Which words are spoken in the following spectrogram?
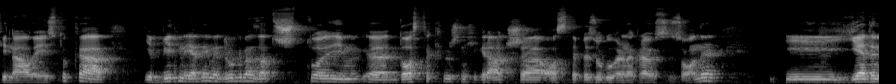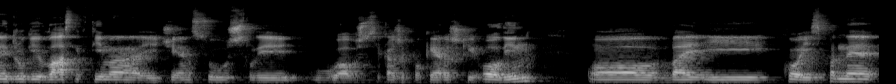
finale istoka, je bitna jednima i drugima zato što im e, dosta ključnih igrača ostaje bez ugovora na kraju sezone i jedan i drugi vlasnik tima i GM su ušli u ovo što se kaže pokeraški all-in ovaj, i ko ispadne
